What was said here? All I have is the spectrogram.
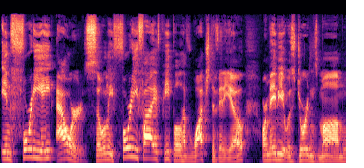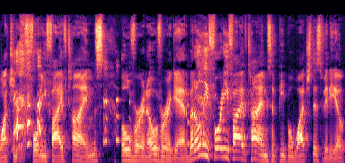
in 48 hours. So only 45 people have watched the video. Or maybe it was Jordan's mom watching it 45 times over and over again. But only 45 times have people watched this video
